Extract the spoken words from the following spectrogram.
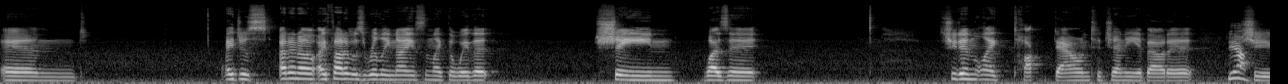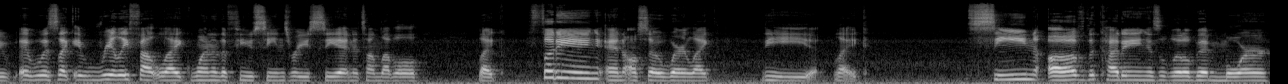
and I just I don't know. I thought it was really nice and like the way that Shane wasn't. She didn't like talk down to Jenny about it. yeah. She it was like it really felt like one of the few scenes where you see it and it's on level like footing and also where like the like scene of the cutting is a little bit more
